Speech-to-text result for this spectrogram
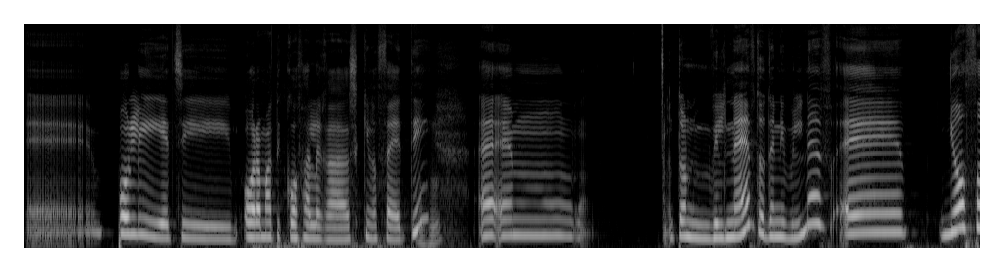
ε, πολύ έτσι, οραματικό, θα έλεγα, σκηνοθέτη. Ε, εμ, τον Villeneuve, τον Denis Villeneuve. Ε, νιώθω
